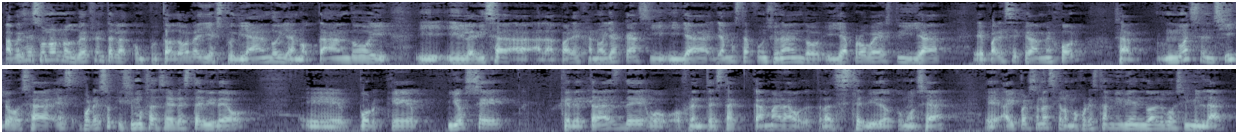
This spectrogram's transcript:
a veces uno nos ve frente a la computadora y estudiando y anotando y, y, le dice a, la pareja, no, ya casi y ya, ya me está funcionando y ya probé esto y ya eh, parece que va mejor. O sea, no es sencillo, o sea, es por eso quisimos hacer este video, eh, porque yo sé que detrás de, o, frente a esta cámara o detrás de este video, como sea, eh, hay personas que a lo mejor están viviendo algo similar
